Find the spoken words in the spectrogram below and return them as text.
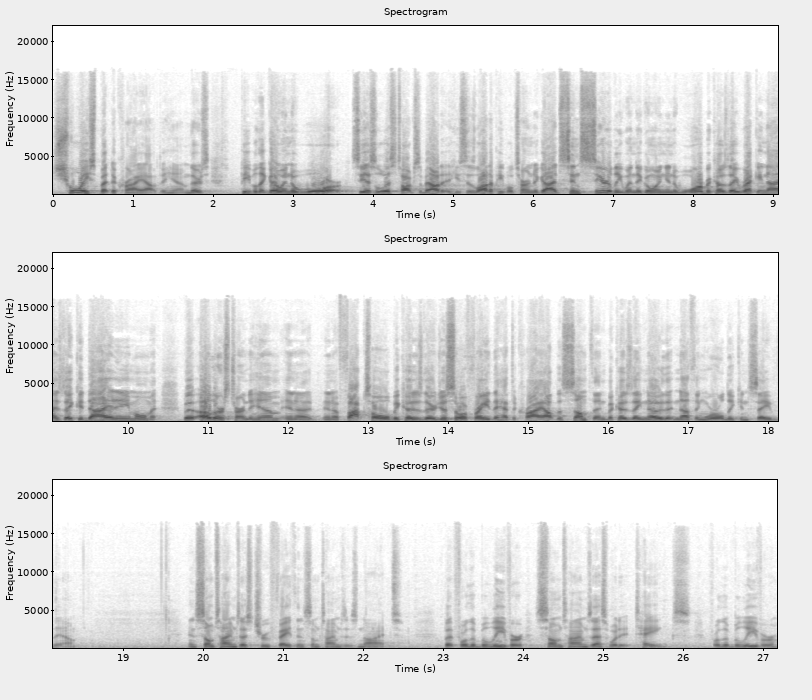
choice but to cry out to him. There's, people that go into war. C.S. Lewis talks about it. He says a lot of people turn to God sincerely when they're going into war because they recognize they could die at any moment. But others turn to Him in a, in a foxhole because they're just so afraid they have to cry out to something because they know that nothing worldly can save them. And sometimes that's true faith and sometimes it's not. But for the believer, sometimes that's what it takes for the believer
